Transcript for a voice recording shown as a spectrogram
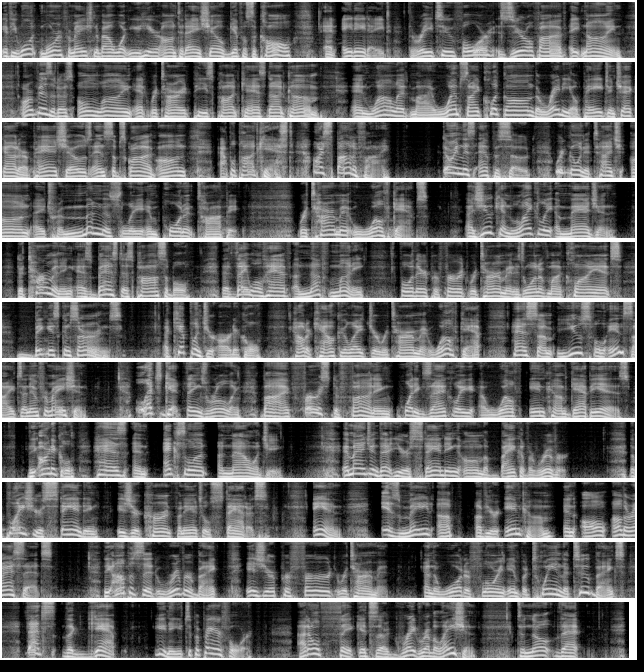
If you want more information about what you hear on today's show, give us a call at 888 324 0589 or visit us online at retireatpeacepodcast.com. And while at my website, click on the radio page and check out our past shows and subscribe on Apple Podcast or Spotify. During this episode, we're going to touch on a tremendously important topic retirement wealth gaps. As you can likely imagine, determining as best as possible that they will have enough money for their preferred retirement is one of my clients' biggest concerns. A Kiplinger article, How to Calculate Your Retirement Wealth Gap, has some useful insights and information. Let's get things rolling by first defining what exactly a wealth income gap is. The article has an excellent analogy Imagine that you're standing on the bank of a river. The place you're standing is your current financial status and is made up of your income and all other assets. The opposite riverbank is your preferred retirement, and the water flowing in between the two banks, that's the gap you need to prepare for. I don't think it's a great revelation to note that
